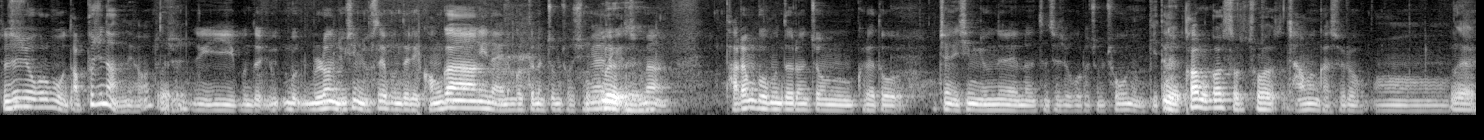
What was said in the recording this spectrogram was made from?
전체적으로 뭐 나쁘지는 않네요. 이 분들 뭐 물론 66세 분들이 건강이나 이런 것들은 좀 조심해야 네, 되겠지만 다른 부분들은 좀 그래도 2026년에는 전체적으로 좀 좋은 운기다. 네, 가면 갈수록 좋아져. 장은 갈수록. 어... 네,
